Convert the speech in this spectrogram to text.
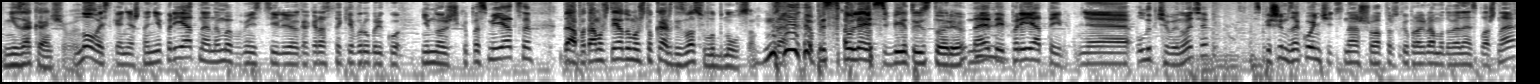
не заканчиваются. Новость, конечно, неприятная, но мы поместили ее как раз-таки в рубрику «Немножечко посмеяться». Да, потому что я думаю, что каждый из вас улыбнулся, представляя себе эту историю. На этой приятной, э, улыбчивой ноте спешим закончить нашу авторскую программу «Двойная сплошная».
